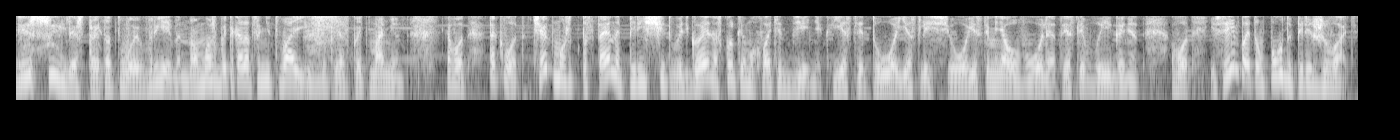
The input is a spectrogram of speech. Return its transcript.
решили, что это твой временно. Но, может быть, когда-то не твоим, например, в какой-то момент. Вот. Так вот, человек может постоянно пересчитывать голове, насколько ему хватит денег. Если то, если все, если меня уволят, если выгонят. Вот. И все время по этому поводу переживать.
